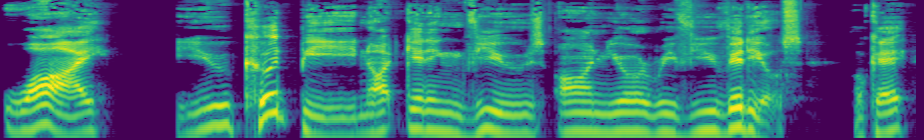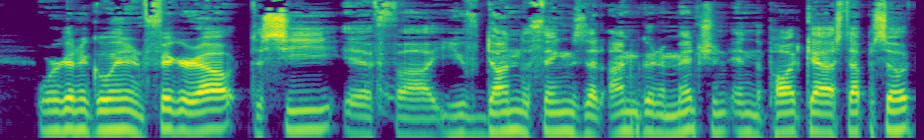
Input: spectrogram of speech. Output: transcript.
why you could be not getting views on your review videos. Okay? We're going to go in and figure out to see if uh, you've done the things that I'm going to mention in the podcast episode.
